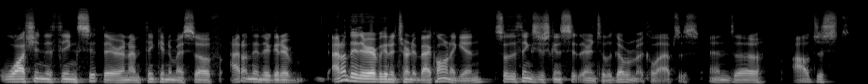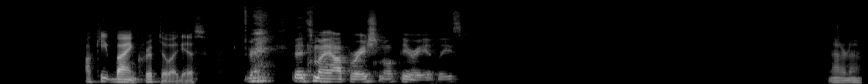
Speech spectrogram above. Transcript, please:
watching the thing sit there and i'm thinking to myself i don't think they're gonna i don't think they're ever gonna turn it back on again so the thing's just gonna sit there until the government collapses and uh i'll just i'll keep buying crypto i guess right. That's my operational theory, at least. i don't know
